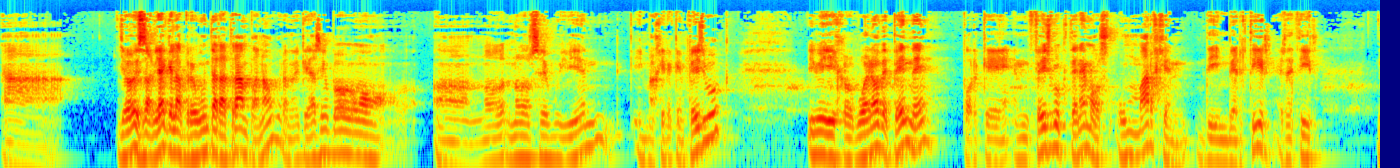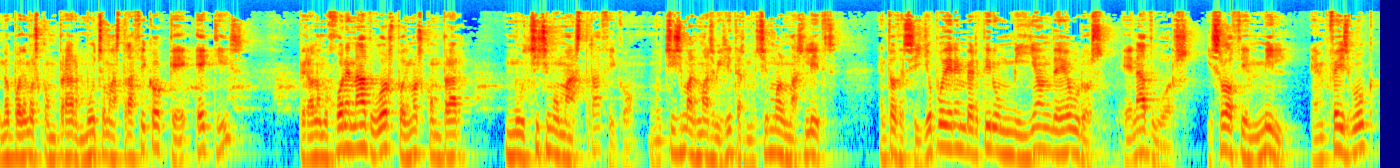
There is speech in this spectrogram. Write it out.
Ah, yo sabía que la pregunta era trampa, ¿no? Pero me quedé así un poco como, ah, no, no lo sé muy bien, imagino que en Facebook. Y me dijo, bueno, depende, porque en Facebook tenemos un margen de invertir, es decir, no podemos comprar mucho más tráfico que X, pero a lo mejor en AdWords podemos comprar muchísimo más tráfico, muchísimas más visitas, muchísimos más leads. Entonces, si yo pudiera invertir un millón de euros en AdWords y solo 100.000 en Facebook,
